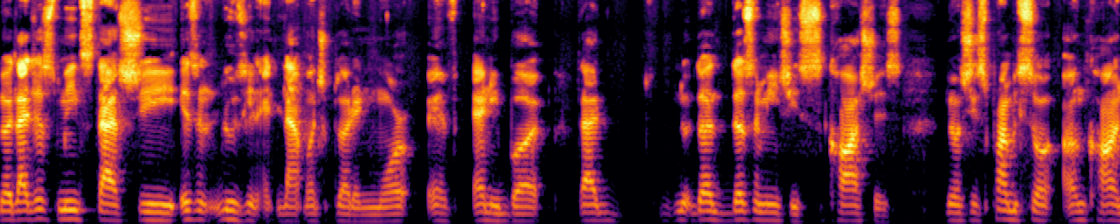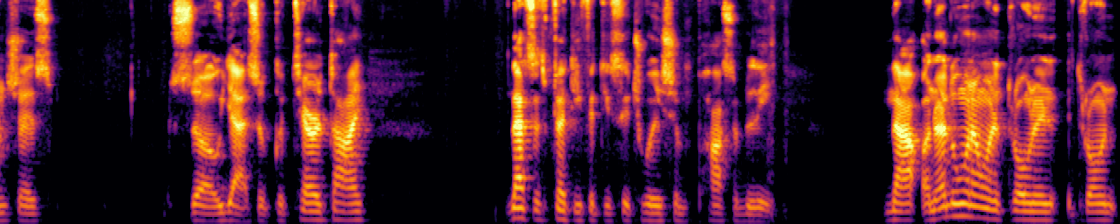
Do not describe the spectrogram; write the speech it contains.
you know that just means that she isn't losing that much blood anymore, if any. But that that doesn't mean she's cautious. You know, she's probably so unconscious. So yeah, so could Tara die? That's a 50-50 situation, possibly. Now, another one I want to throw in throw in,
